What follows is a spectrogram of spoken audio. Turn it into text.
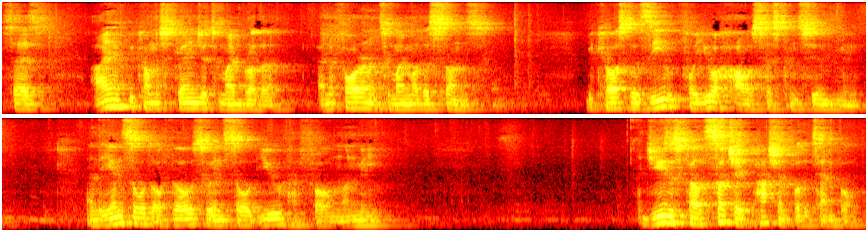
says, I have become a stranger to my brother, and a foreigner to my mother's sons, because the zeal for your house has consumed me, and the insult of those who insult you have fallen on me. Jesus felt such a passion for the temple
